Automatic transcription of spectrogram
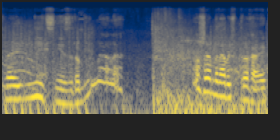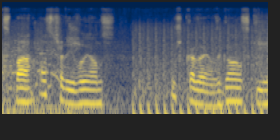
której nic nie zrobimy, ale możemy nabyć trochę expa, ostrzeliwując, uszkadzając gąski.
